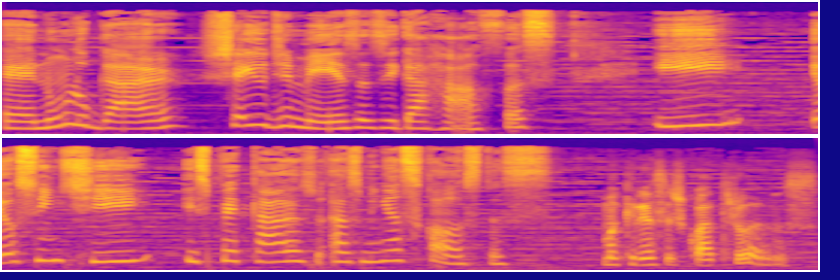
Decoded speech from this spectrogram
é, num lugar cheio de mesas e garrafas e eu senti espetar as, as minhas costas. Uma criança de 4 anos.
